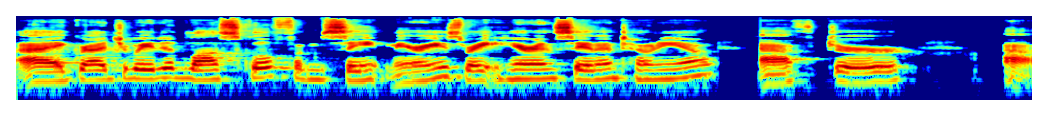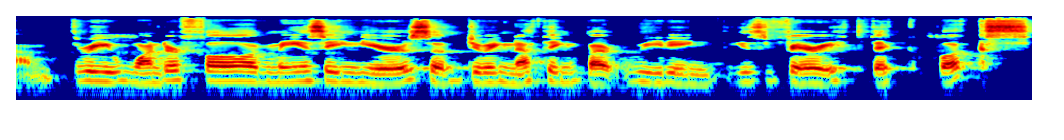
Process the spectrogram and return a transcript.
I graduated law school from St. Mary's right here in San Antonio after um, three wonderful, amazing years of doing nothing but reading these very thick books.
